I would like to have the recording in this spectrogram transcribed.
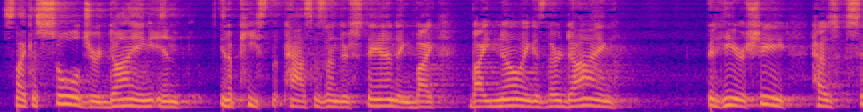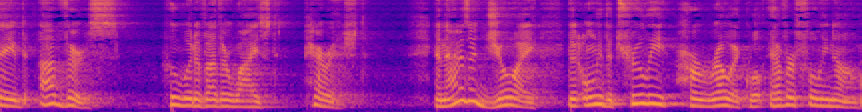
It's like a soldier dying in in a peace that passes understanding by, by knowing as they're dying that he or she has saved others who would have otherwise perished. And that is a joy that only the truly heroic will ever fully know.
